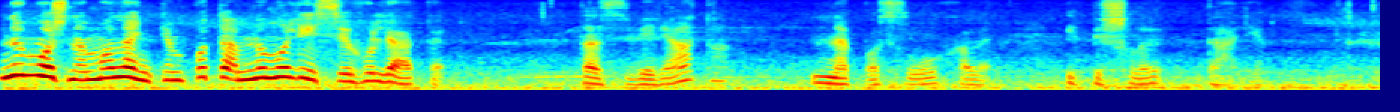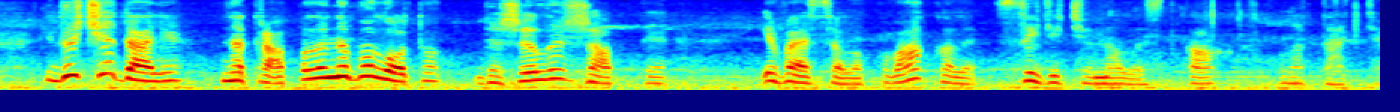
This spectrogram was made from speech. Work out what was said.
Не можна маленьким по темному лісі гуляти. Та звірята не послухали і пішли далі. Йдучи далі, натрапили на болото, де жили жабки, і весело квакали, сидячи на листках латаття.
